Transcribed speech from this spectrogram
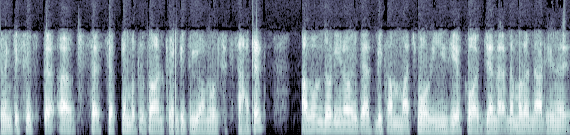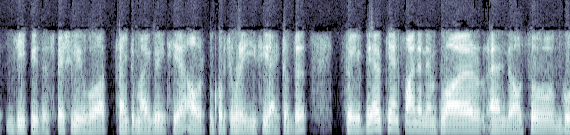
twenty fifth September two thousand twenty three onwards started അപ്പം തൊട്ട് you know it has become much more easier for ജന നമ്മുടെ നാട്ടിൽ നിന്ന് G Ps especially who are try to migrate ചെയ്യുക അവർക്ക് കുറച്ചും കൂടെ ഈസി ആയിട്ടുണ്ട്. So if they can find an employer and also go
